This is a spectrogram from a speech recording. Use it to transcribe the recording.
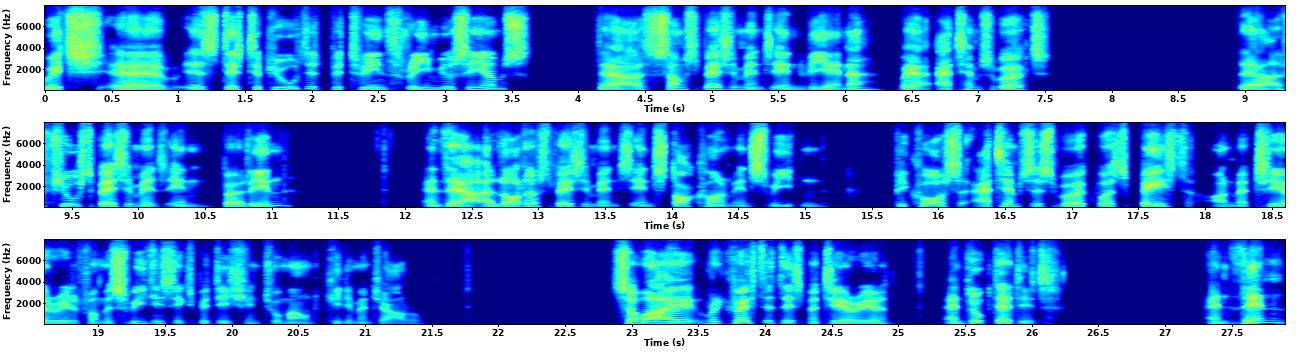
which uh, is distributed between three museums. There are some specimens in Vienna where Attems worked. There are a few specimens in Berlin, and there are a lot of specimens in Stockholm in Sweden because Attems's work was based on material from a Swedish expedition to Mount Kilimanjaro. So I requested this material and looked at it. And then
